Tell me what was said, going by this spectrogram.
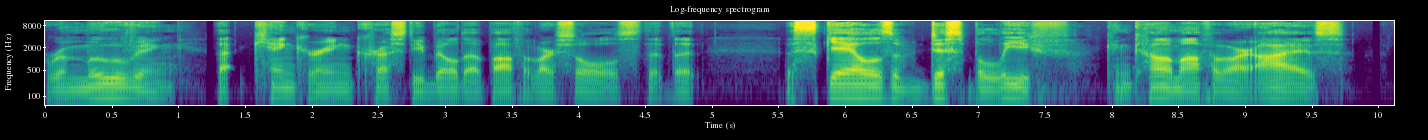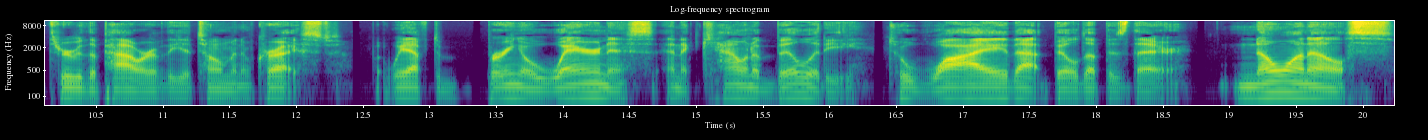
removing that cankering, crusty buildup off of our souls, that the, the scales of disbelief can come off of our eyes through the power of the atonement of Christ. But we have to bring awareness and accountability to why that buildup is there. No one else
